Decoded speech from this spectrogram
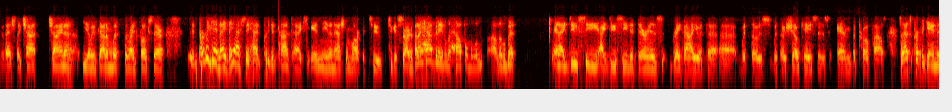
eventually China, China, you know, we've got them with the right folks there. Perfect Game, they, they actually had pretty good contacts in the international market to to get started, but I have been able to help them a little, a little bit and I do see I do see that there is great value at the uh, with those with those showcases and the profiles. So that's perfect game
